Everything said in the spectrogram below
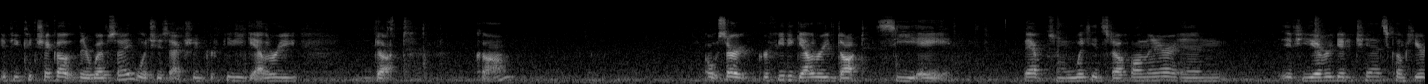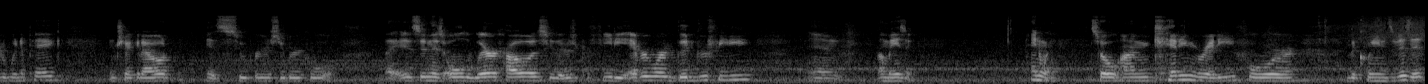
if you could check out their website, which is actually graffitigallery.com. Oh, sorry, graffitigallery.ca. They have some wicked stuff on there, and if you ever get a chance, come here to Winnipeg and check it out. It's super, super cool. Uh, it's in this old warehouse. There's graffiti everywhere, good graffiti, and amazing. Anyway, so I'm getting ready for the Queen's visit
